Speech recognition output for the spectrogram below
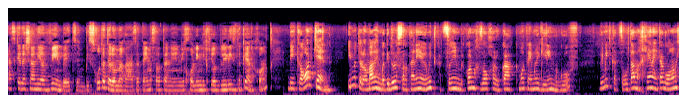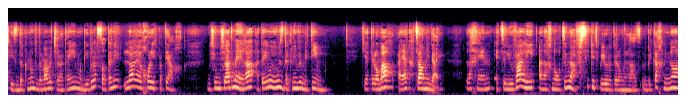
אז כדי שאני אבין בעצם, בזכות הטלומרז התאים הסרטניים יכולים לחיות בלי להזדקן, נכון? בעיקרון כן. אם הטלומרים בגידול הסרטני היו מתקצרים בכל מחזור חלוקה כמו תאים רגילים בגוף, ואם התקצרותם אכן הייתה גורמת להזדקנות ומוות של התאים, הגידול הסרטני לא היה יכול להתפתח, משום שעד מהרה התאים היו מזדקנים ומתים, כי הטלומר היה קצר מדי. לכן, אצל יובלי אנחנו רוצים להפסיק את פעילות הטלומרז, ובכך למנוע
